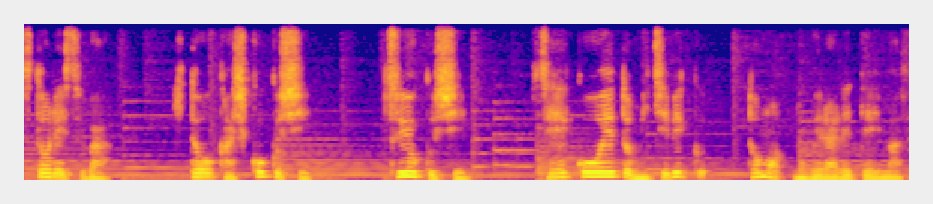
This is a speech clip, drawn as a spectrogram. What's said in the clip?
ストレスは人を賢くし強くし成功へと導くとも述べられています。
